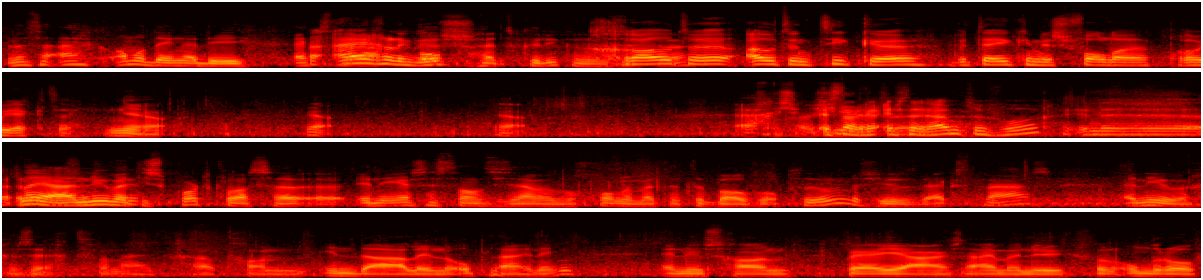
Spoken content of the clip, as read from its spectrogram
En dat zijn eigenlijk allemaal dingen die extra eigenlijk op dus het curriculum zitten. Grote, authentieke, betekenisvolle projecten. Ja. Ja. Ja. Is daar, is daar eh. ruimte voor? In de, Nou ja, nu met die sportklassen. eh, In eerste instantie zijn we begonnen met het er bovenop te doen. Dus je doet het extra's. En nu hebben we gezegd van nou, het gaat gewoon indalen in de opleiding. En nu is gewoon per jaar zijn we nu van onderop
